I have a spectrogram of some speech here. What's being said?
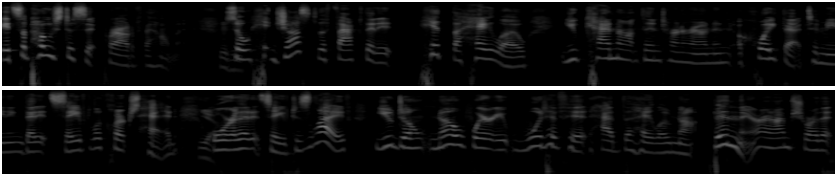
It's supposed to sit proud of the helmet. Mm-hmm. So hi- just the fact that it hit the halo, you cannot then turn around and equate that to meaning that it saved Leclerc's head Yeah. or that it saved his life. You don't know where it would have hit had the halo not been there. And I'm sure that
